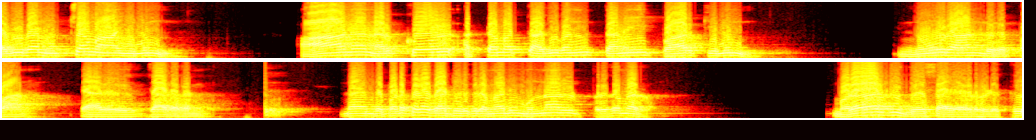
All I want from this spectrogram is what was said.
அதிபன் உச்சமாயினும் ஆன நற்கோள் அட்டமத்து அதிபன் தனை பார்க்கினும் நூறாண்டிருப்பான். யாரு? ஜாதகன். நான் இந்த படத்துல காட்டியிருக்கிற மாதிரி முன்னாள் பிரதமர் மொரார்ஜி தேசாய் அவர்களுக்கு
